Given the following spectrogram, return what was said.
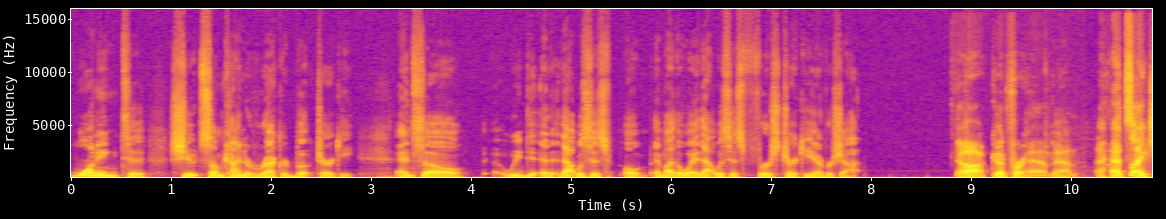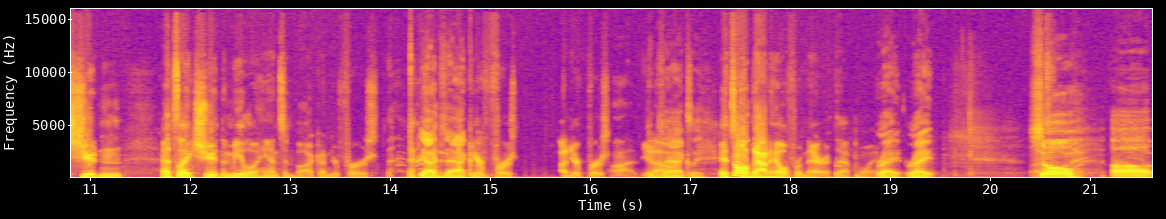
wanting to shoot some kind of record book turkey, and so we did. And that was his. Oh, and by the way, that was his first turkey ever shot. Oh, good for him, man. That's like shooting. That's like shooting the Milo Hanson buck on your first. Yeah, on exactly. your first on your first hunt. You know, Exactly. It's, it's all downhill from there at that point. Right, right. so, uh,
